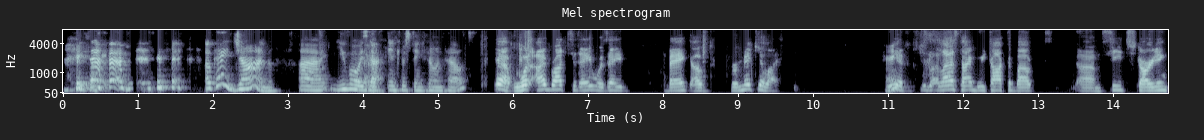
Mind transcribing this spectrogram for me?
okay, John, uh, you've always got interesting show and tells. Yeah, what I brought today was a bag of vermiculite. Okay. Had, last time we talked about um, seed starting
